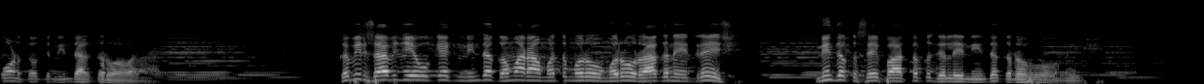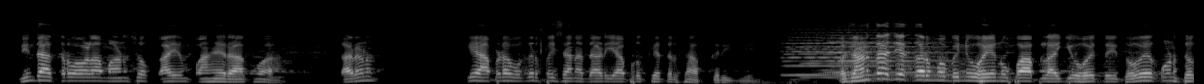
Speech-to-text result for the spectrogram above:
કોણ તો કે નિંદા કરવા વાળા કબીર સાહેબજી એવું કે નિંદક અમારા મત મરો મરો રાગને દ્વેષ. નિંદક સે પાતક જલે નિંદક રહો હંમેશ નિંદા કરવા વાળા માણસો કાયમ પાસે રાખવા. કારણ કે આપણા વગર પૈસાના દાડી આપણું ખેતર સાફ કરી દઈએ અજાણતા જે કર્મ બન્યું હોય, એનું પાપ લાગ્યું હોય, તો એ ધોવે કોણ તો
